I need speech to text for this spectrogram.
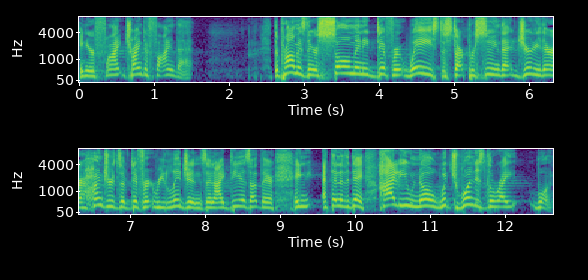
and you're fi- trying to find that. The problem is there are so many different ways to start pursuing that journey. There are hundreds of different religions and ideas out there. And at the end of the day, how do you know which one is the right one?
